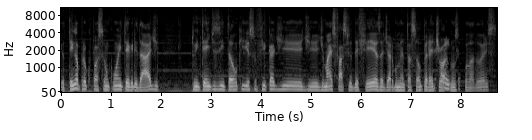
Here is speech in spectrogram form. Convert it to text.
eu tenho a preocupação com a integridade, Tu entendes então que isso fica de, de, de mais fácil defesa, de argumentação perante perfeito. órgãos reguladores?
